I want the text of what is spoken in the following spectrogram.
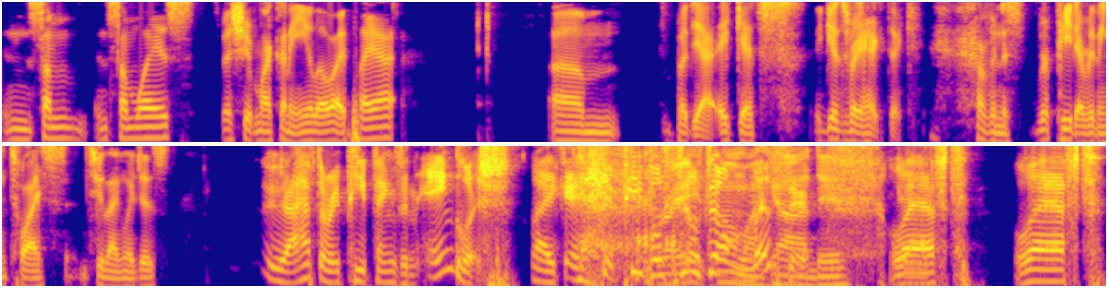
in some in some ways, especially at my kind of elo I play at. Um, but yeah, it gets it gets very hectic having to repeat everything twice in two languages. Dude, I have to repeat things in English. Like people Right? still don't oh listen. God, dude. Left, left,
